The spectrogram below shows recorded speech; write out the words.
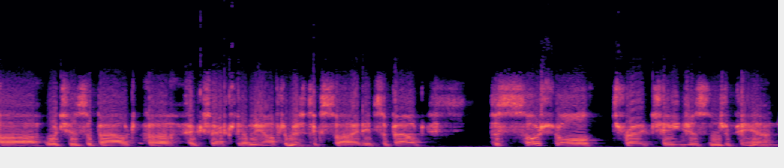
uh, which is about uh, exactly on the optimistic side. It's about the social trend changes in Japan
